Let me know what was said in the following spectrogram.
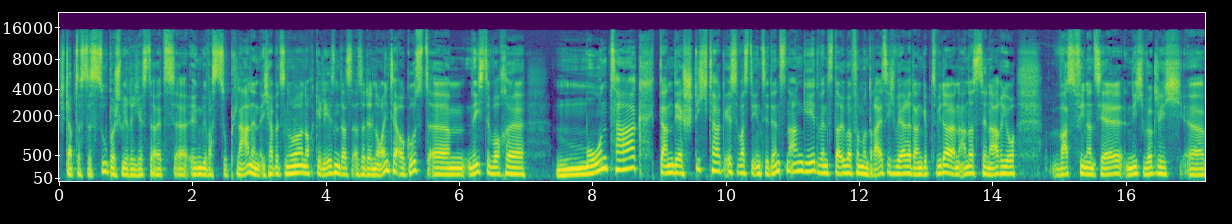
Ich glaube, dass das super schwierig ist, da jetzt äh, irgendwie was zu planen. Ich habe jetzt nur noch gelesen, dass also der 9. August ähm, nächste Woche Montag dann der Stichtag ist, was die Inzidenzen angeht. Wenn es da über 35 wäre, dann gibt's wieder ein anderes Szenario, was finanziell nicht wirklich äh,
